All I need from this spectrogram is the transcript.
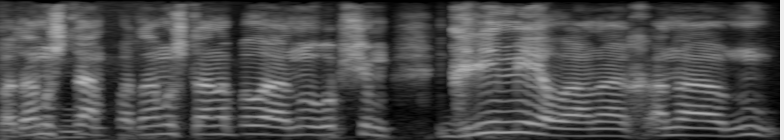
потому что, потому что она была, ну, в общем, гремела, она, она ну,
